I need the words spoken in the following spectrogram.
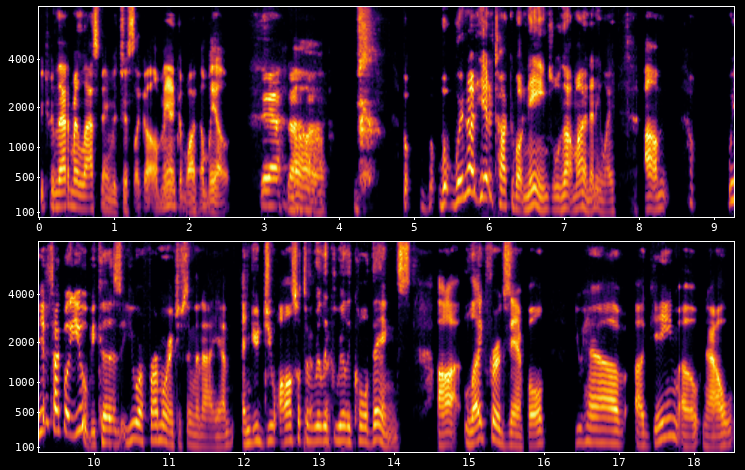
Between that and my last name, it's just like, oh man, come on, help me out. Yeah, no, Uh, but, but, we're not here to talk about names. Well, not mine anyway. Um, we're here to talk about you because you are far more interesting than I am, and you do all sorts of really, really cool things. Uh, like for example, you have a game out now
